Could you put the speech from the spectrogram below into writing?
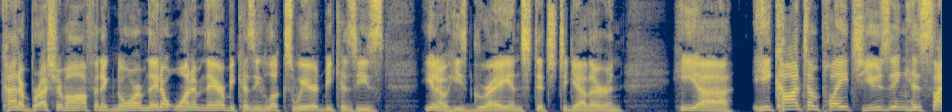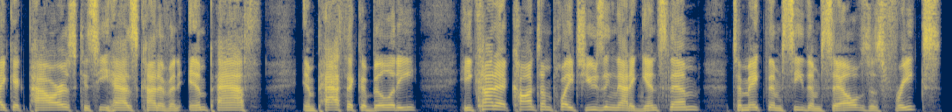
kind of brush him off and ignore him. They don't want him there because he looks weird because he's, you know, he's gray and stitched together and he uh he contemplates using his psychic powers cuz he has kind of an empath empathic ability. He kind of contemplates using that against them to make them see themselves as freaks.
